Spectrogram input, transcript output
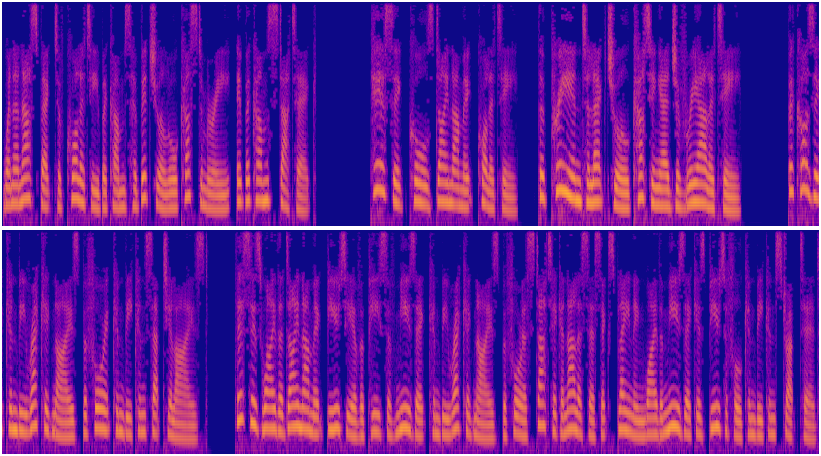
When an aspect of quality becomes habitual or customary, it becomes static. Pirsig calls dynamic quality the pre-intellectual cutting edge of reality, because it can be recognized before it can be conceptualized. This is why the dynamic beauty of a piece of music can be recognized before a static analysis explaining why the music is beautiful can be constructed.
